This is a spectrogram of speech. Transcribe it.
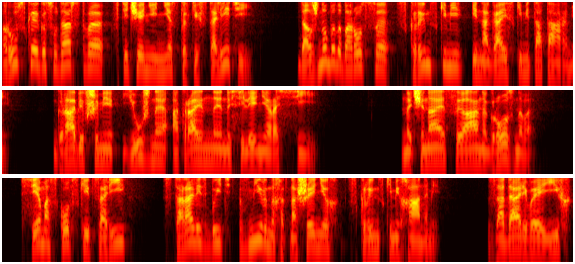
Русское государство в течение нескольких столетий должно было бороться с крымскими и нагайскими татарами, грабившими южное окраинное население России. Начиная с Иоанна Грозного, все московские цари старались быть в мирных отношениях с крымскими ханами, задаривая их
